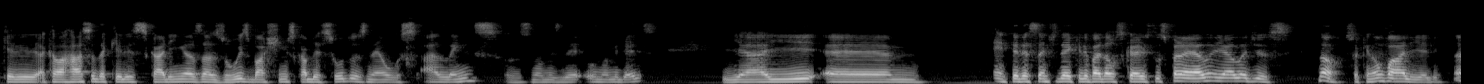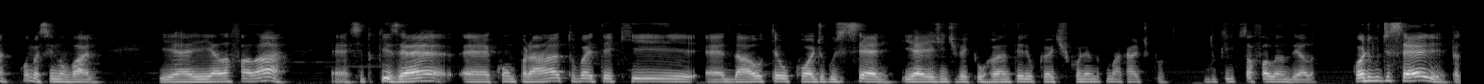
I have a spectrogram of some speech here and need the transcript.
aquele, aquela raça daqueles carinhas azuis, baixinhos, cabeçudos, né, os Alens, os nomes de, o nome deles. E aí é, é interessante daí que ele vai dar os créditos para ela e ela diz não, isso aqui não vale. E ele, ah, como assim não vale? E aí ela fala, ah, é, se tu quiser é, comprar, tu vai ter que é, dar o teu código de série. E aí a gente vê que o Hunter e o Cut ficam olhando com uma cara tipo, do que tu tá falando dela. Código de série, para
